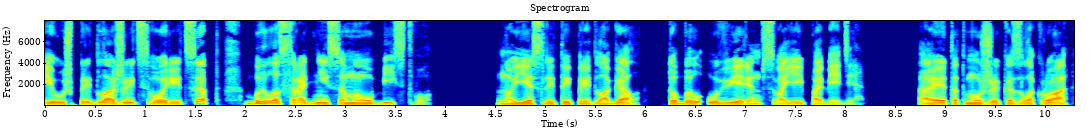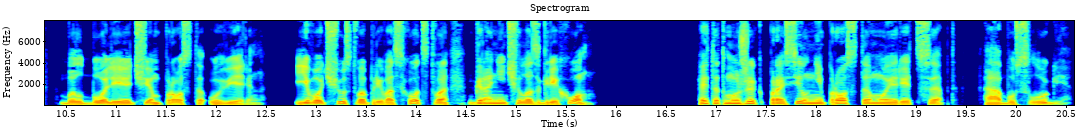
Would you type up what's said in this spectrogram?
и уж предложить свой рецепт было сродни самоубийству. Но если ты предлагал, то был уверен в своей победе. А этот мужик из Лакруа был более чем просто уверен. Его чувство превосходства граничило с грехом. Этот мужик просил не просто мой рецепт, а об услуге.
